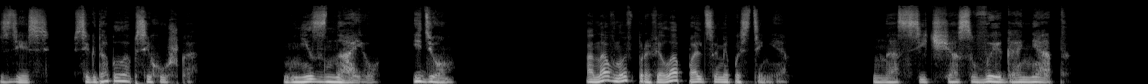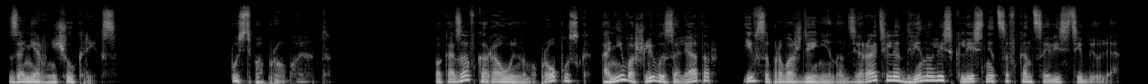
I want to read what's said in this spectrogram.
«Здесь всегда была психушка?» «Не знаю. Идем». Она вновь провела пальцами по стене. «Нас сейчас выгонят!» — занервничал Крикс. «Пусть попробуют». Показав караульному пропуск, они вошли в изолятор и в сопровождении надзирателя двинулись к лестнице в конце вестибюля.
